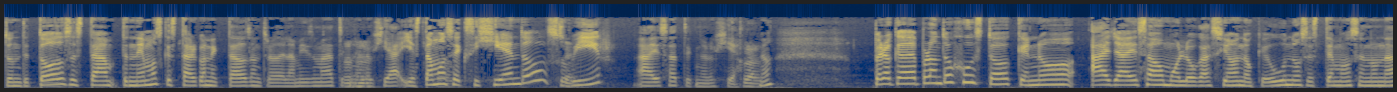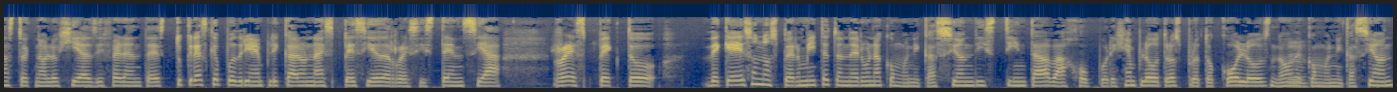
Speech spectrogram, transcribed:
donde todos está, tenemos que estar conectados dentro de la misma tecnología y estamos exigiendo subir a esa tecnología, ¿no? Pero que de pronto justo que no haya esa homologación o que unos estemos en unas tecnologías diferentes, ¿tú crees que podría implicar una especie de resistencia respecto de que eso nos permite tener una comunicación distinta bajo, por ejemplo, otros protocolos ¿no? de mm. comunicación,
